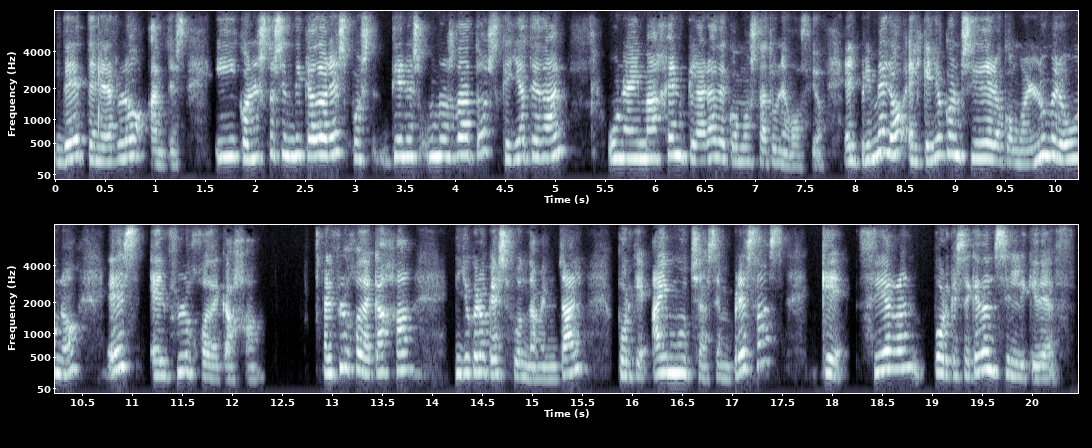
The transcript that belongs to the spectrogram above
de tenerlo antes. Y con estos indicadores, pues tienes unos datos que ya te dan una imagen clara de cómo está tu negocio. El primero, el que yo considero como el número uno, es el flujo de caja. El flujo de caja yo creo que es fundamental porque hay muchas empresas que cierran porque se quedan sin liquidez.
